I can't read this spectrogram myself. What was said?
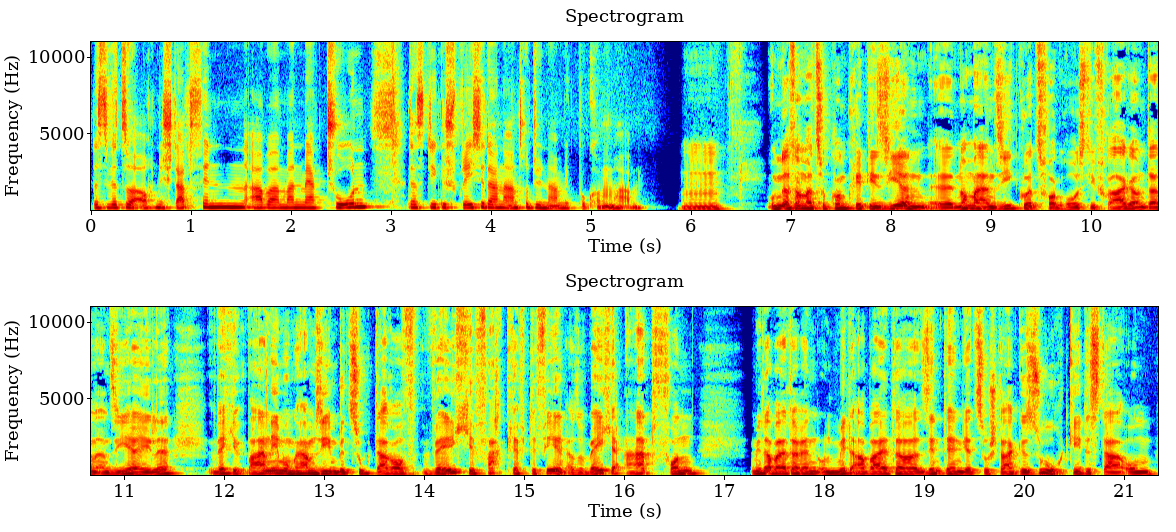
Das wird so auch nicht stattfinden, aber man merkt schon, dass die Gespräche da eine andere Dynamik bekommen haben. Mhm. Um das nochmal zu konkretisieren, äh, nochmal an Sie kurz vor Groß die Frage und dann an Sie, Herr Hille. Welche Wahrnehmung haben Sie in Bezug darauf, welche Fachkräfte fehlen? Also welche Art von Mitarbeiterinnen und Mitarbeiter sind denn jetzt so stark gesucht? Geht es da um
